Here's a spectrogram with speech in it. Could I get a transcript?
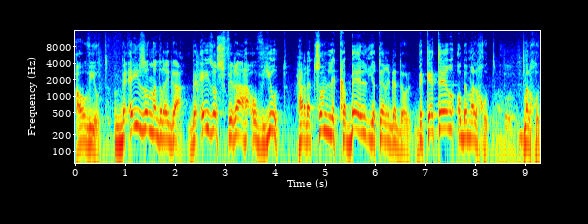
העוביות. באיזו מדרגה, באיזו ספירה העוביות, הרצון לקבל יותר גדול? בכתר או במלכות? מלכות. מלכות.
